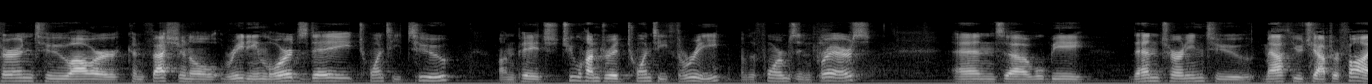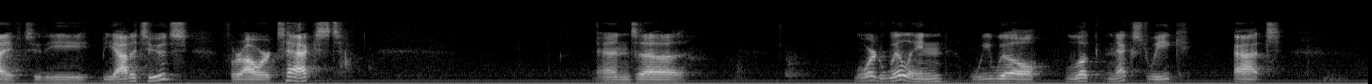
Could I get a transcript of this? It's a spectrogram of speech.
Turn to our confessional reading, Lord's Day 22, on page 223 of the Forms and Prayers. And uh, we'll be then turning to Matthew chapter 5, to the Beatitudes for our text. And uh, Lord willing, we will look next week at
